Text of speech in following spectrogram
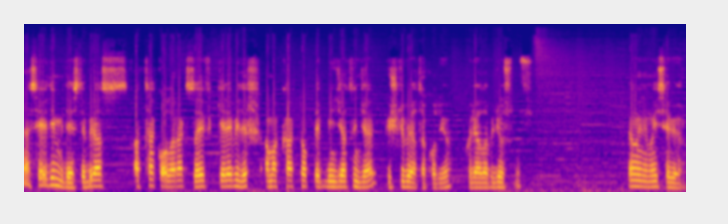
Ben sevdiğim bir deste. Biraz atak olarak zayıf gelebilir ama kart toplayıp binci atınca güçlü bir atak oluyor. Kule alabiliyorsunuz. Ben oynamayı seviyorum.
